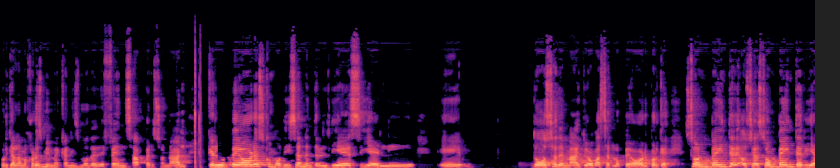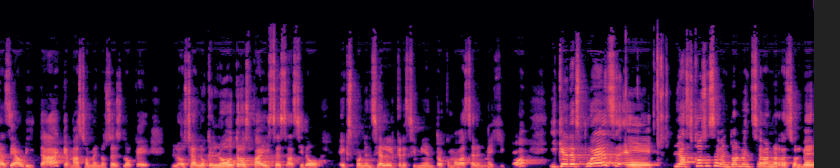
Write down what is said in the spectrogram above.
porque a lo mejor es mi mecanismo de defensa personal, que lo peor es, como dicen, entre el 10 y el eh, 12 de mayo va a ser lo peor, porque son 20, o sea, son 20 días de ahorita, que más o menos es lo que, o sea, lo que en otros países ha sido exponencial el crecimiento, como va a ser en México, y que después eh, las cosas eventualmente se van a resolver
